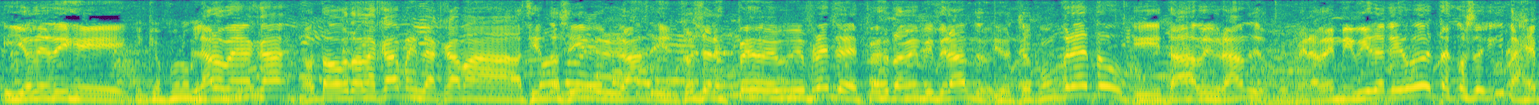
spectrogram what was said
Y yo le dije, ¿Y qué fue lo que claro, ven acá. No, estaba en la cama y la cama haciendo así, vibrando. Y entonces el espejo de mi frente, el espejo también vibrando. Y yo estoy concreto y estaba vibrando. Primera vez en mi vida que yo veo estas cosas aquí. Bajé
